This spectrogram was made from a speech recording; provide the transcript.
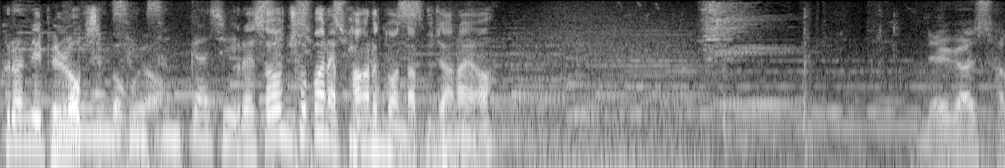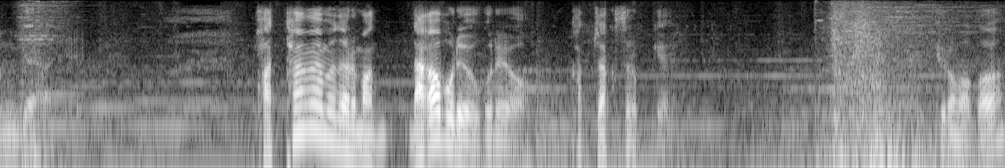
그런 일 별로 없을 거고요. 그래서 초반에 방어력 또한 나쁘지 않아요. 내가 상대하지. 바탕화면으로 막 나가버려요 그래요. 갑작스럽게. 필요 먹어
